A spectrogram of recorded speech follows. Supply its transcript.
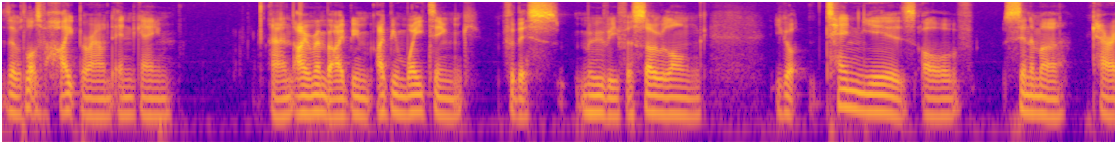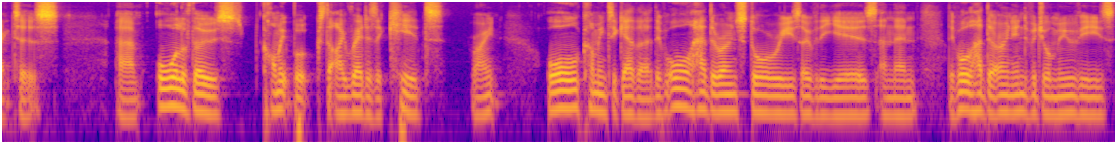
there was lots of hype around Endgame. And I remember I'd been I'd been waiting for this movie for so long. You got ten years of cinema characters, um, all of those comic books that I read as a kid, right? All coming together. They've all had their own stories over the years, and then they've all had their own individual movies.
